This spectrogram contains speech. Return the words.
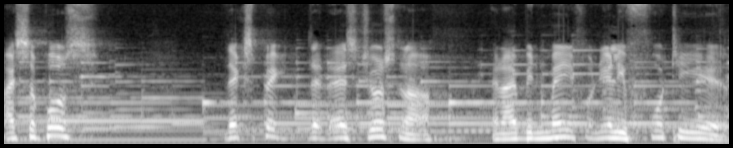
I suppose they expect that as Jyotsna, and I've been married for nearly 40 years.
